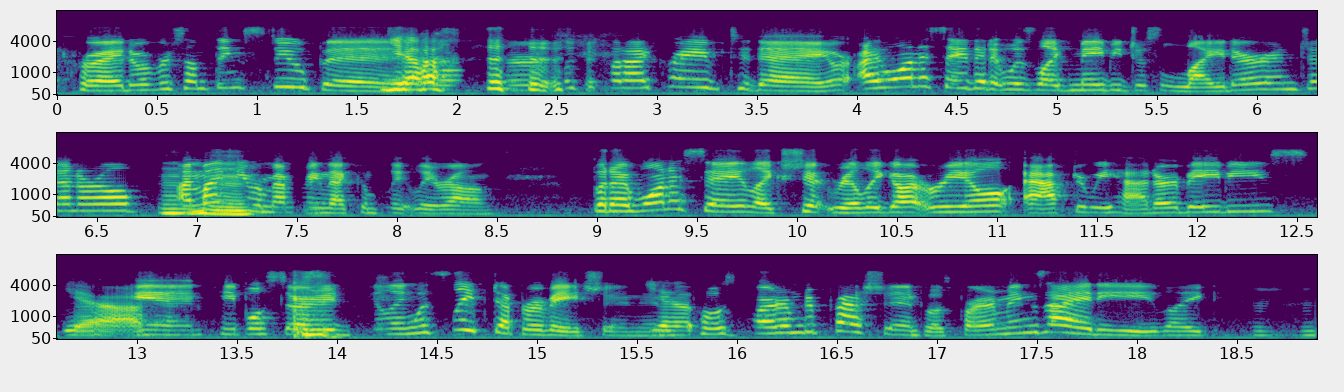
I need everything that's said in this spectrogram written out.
cried over something stupid. Yeah. or look at what I craved today. Or I want to say that it was like maybe just lighter in general. Mm-hmm. I might be mm-hmm. remembering that completely wrong. But I want to say like shit really got real after we had our babies. Yeah. And people started dealing with sleep deprivation and yep. postpartum depression, postpartum anxiety. Like, mm-hmm.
